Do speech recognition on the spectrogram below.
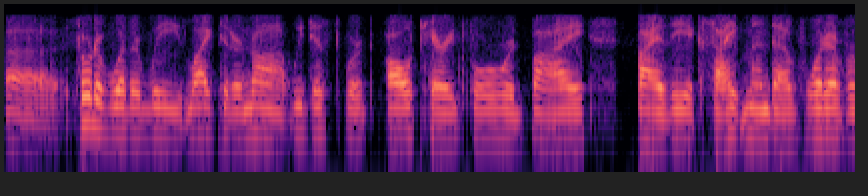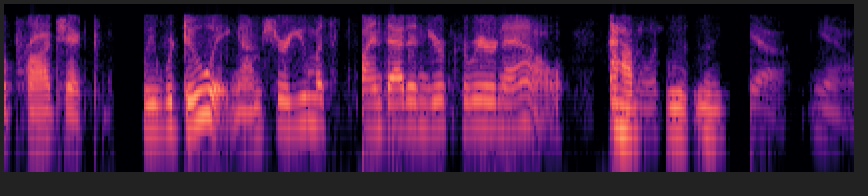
Uh, sort of whether we liked it or not, we just were all carried forward by by the excitement of whatever project we were doing. I'm sure you must find that in your career now. Absolutely, Yeah, yeah.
